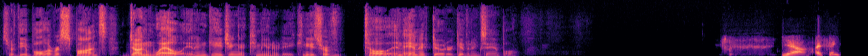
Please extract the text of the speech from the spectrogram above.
sort of the Ebola response done well in engaging a community? Can you sort of tell an anecdote or give an example? Yeah, I think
